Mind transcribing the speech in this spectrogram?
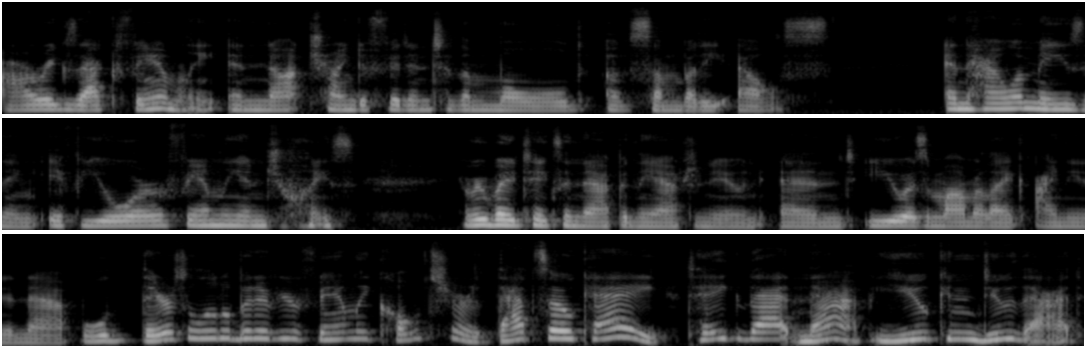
our exact family and not trying to fit into the mold of somebody else. And how amazing if your family enjoys everybody takes a nap in the afternoon and you as a mom are like I need a nap. Well, there's a little bit of your family culture. That's okay. Take that nap. You can do that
